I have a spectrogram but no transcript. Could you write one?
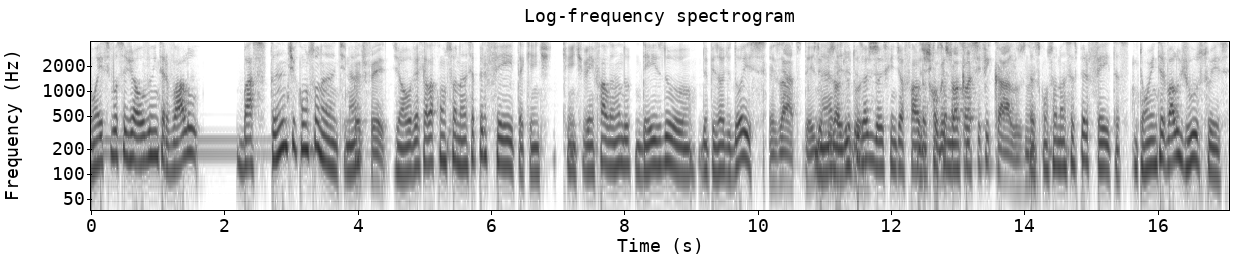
Então esse você já ouve um intervalo bastante consonante, né? Perfeito. Já houve aquela consonância perfeita que a gente, que a gente vem falando desde o do episódio 2. Exato, desde o né? episódio desde o 2. episódio 2 que a gente já fala A das gente começou a classificá-los, né? das consonâncias perfeitas. Então é um intervalo justo esse.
